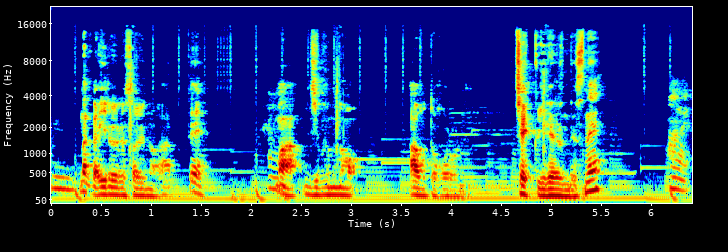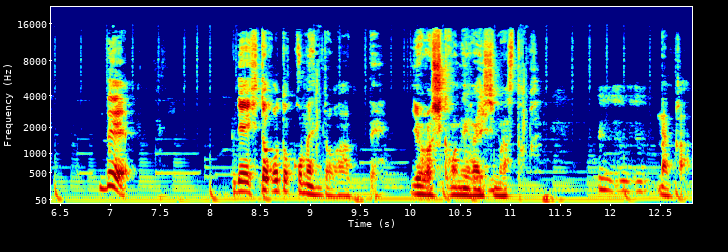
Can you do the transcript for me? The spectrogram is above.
うんなんかいろいろそういうのがあって、はいまあ自分の合うところにチェック入れるんですね。はい。で、で、一言コメントがあって、よろしくお願いしますとか、うんうんうん。なんか、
